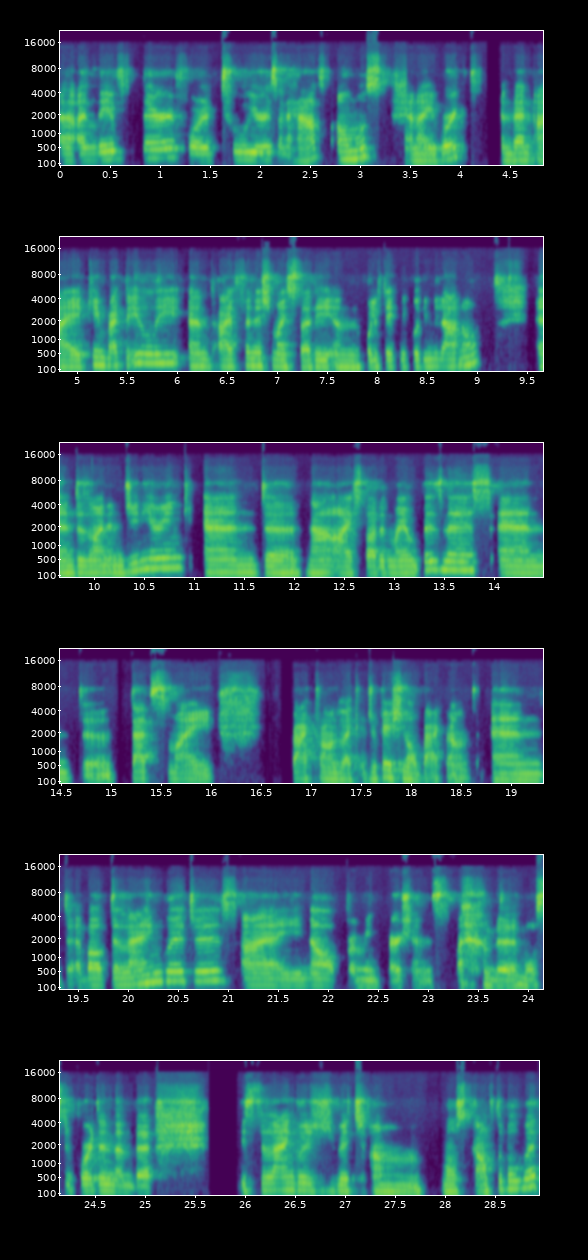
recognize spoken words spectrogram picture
Uh, I lived there for two years and a half almost. And I worked and then I came back to Italy and I finished my study in Politecnico di Milano and design engineering. And uh, now I started my own business, and uh, that's my background, like educational background. And about the languages, I know, I mean, Persian is the most important and the it's the language which I'm most comfortable with.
